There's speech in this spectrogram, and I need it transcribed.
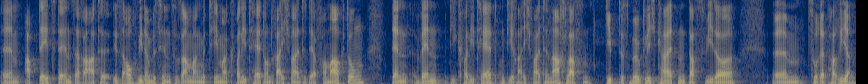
ähm, Updates der Inserate. Ist auch wieder ein bisschen im Zusammenhang mit Thema Qualität und Reichweite der Vermarktung. Denn wenn die Qualität und die Reichweite nachlassen, gibt es Möglichkeiten, das wieder ähm, zu reparieren.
